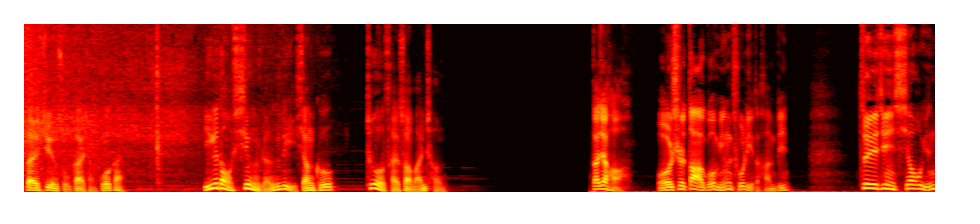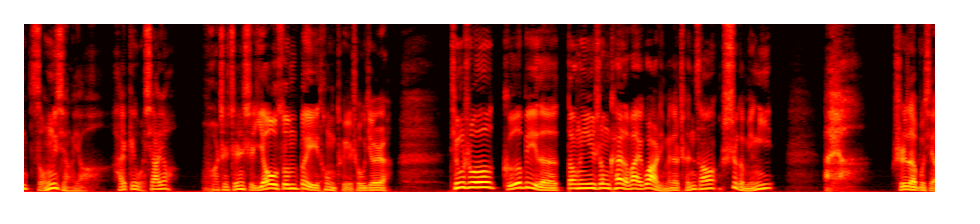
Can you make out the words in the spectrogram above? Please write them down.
再迅速盖上锅盖，一道杏仁栗香鸽，这才算完成。大家好，我是大国名厨里的韩斌。最近萧云总想要，还给我下药，我这真是腰酸背痛腿抽筋啊！听说隔壁的当医生开的外挂里面的陈仓是个名医，哎呀，实在不行，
